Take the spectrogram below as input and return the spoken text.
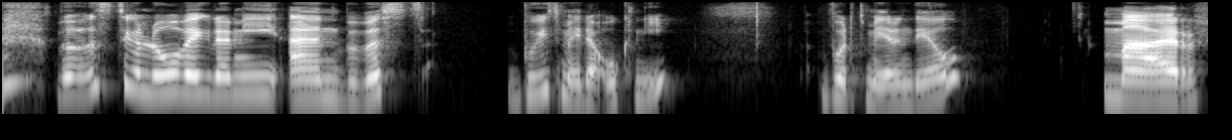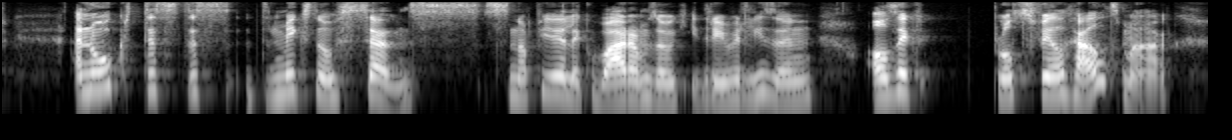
bewust geloof ik dat niet. En bewust boeit mij dat ook niet. Voor het merendeel. Maar... En ook, het, makes no sense. Snap je? Like, waarom zou ik iedereen verliezen als ik plots veel geld maak?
